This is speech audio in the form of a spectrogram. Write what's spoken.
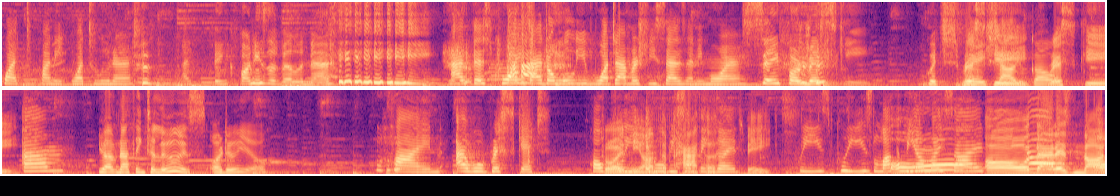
What Funneh? What lunar? I think Funneh's a villainess. At this point, I don't believe whatever she says anymore. Safe or risky? Which way shall you go? Risky. Um, You have nothing to lose, or do you? fine. I will risk it. Join Hopefully, me it on will the be path something of good. fate. Please, please, luck be on my side. Oh, that is not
